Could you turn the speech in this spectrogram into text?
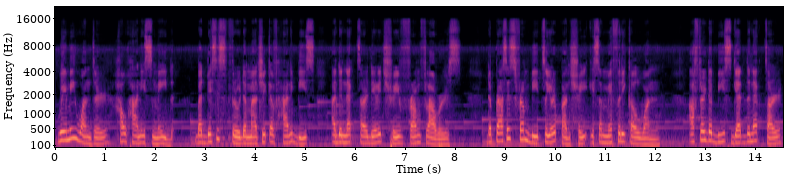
We may wonder how honey is made, but this is through the magic of honeybees and the nectar they retrieve from flowers. The process from bee to your pantry is a methodical one. After the bees get the nectar,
